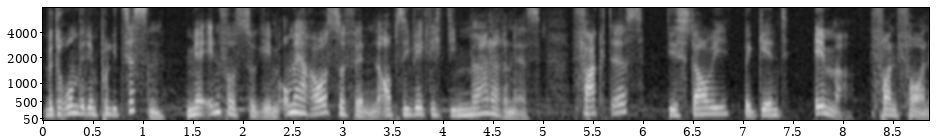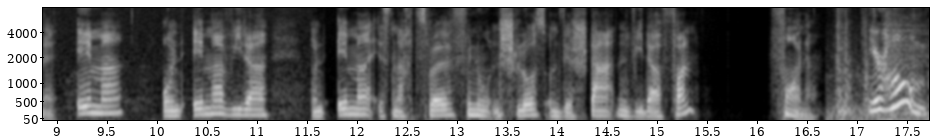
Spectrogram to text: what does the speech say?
bedrohen wir den Polizisten, mehr Infos zu geben, um herauszufinden, ob sie wirklich die Mörderin ist. Fakt ist, die Story beginnt immer von vorne, immer und immer wieder und immer ist nach zwölf Minuten Schluss und wir starten wieder von vorne. You're home.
